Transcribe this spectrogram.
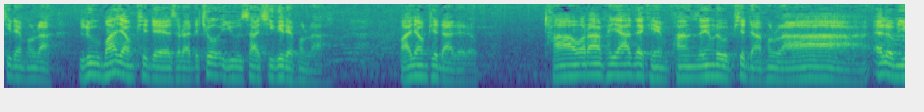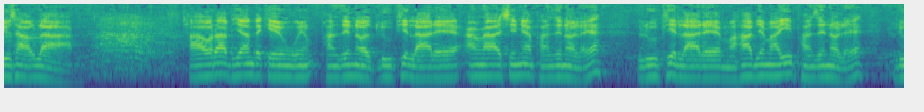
ရှိတယ်မဟုတ်လားလူဘာကြောင့်ဖြစ်တယ်ဆိုတာတချို့အယူဆရှိသေးတယ်မဟုတ်လားဘာကြောင့်ဖြစ်တာလဲတော့ထာဝရဘုရားသခင် ဖန်ဆင်းလို့ဖြစ်တာမဟုတ်လားအဲ့လိုမယူဆဘူးလား ထာဝရဘုရားသခင်ဝင်ဖန်ဆင်းတော့လူဖြစ်လာတယ်အင်္လာအရှင်မြတ်ဖန်ဆင်းတော့လေလူဖြစ်လာတယ်မဟာပြမကြီးဖန်ဆင်းတော့လေလူ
